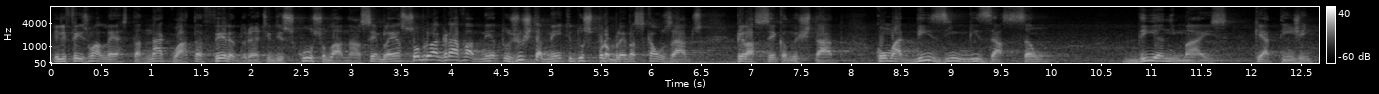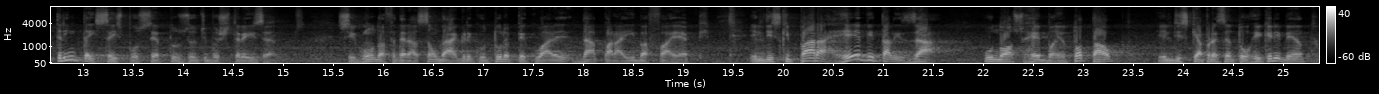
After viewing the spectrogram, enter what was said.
ele fez um alerta na quarta-feira, durante discurso lá na Assembleia, sobre o agravamento justamente dos problemas causados pela seca no Estado, com a dizimização de animais que atingem 36% dos últimos três anos. Segundo a Federação da Agricultura Pecuária da Paraíba, FAEP. Ele diz que para revitalizar o nosso rebanho total, ele disse que apresentou o requerimento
